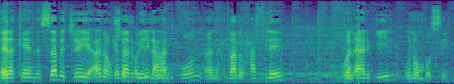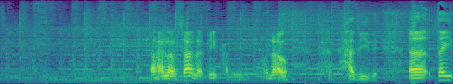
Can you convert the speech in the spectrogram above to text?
إيه لكن السبت جاي أنا وشربيل لعندكم آه، نحضر الحفلة ونأرجل وننبسط. أهلا وسهلا فيك حبيبي. ولو حبيبي آه طيب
